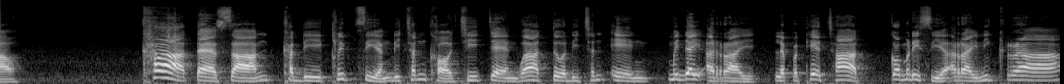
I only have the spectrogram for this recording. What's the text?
าวๆข้าแต่สารคดีคลิปเสียงดิฉันขอชี้แจงว่าตัวดิฉันเองไม่ได้อะไร และประเทศชาติก็ไม่ได้เสียอะไรนี่ครับ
